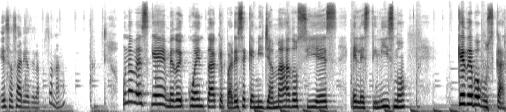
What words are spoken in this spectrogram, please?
esas áreas de la persona, ¿no? Una vez que me doy cuenta que parece que mi llamado sí es el estilismo, ¿qué debo buscar?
